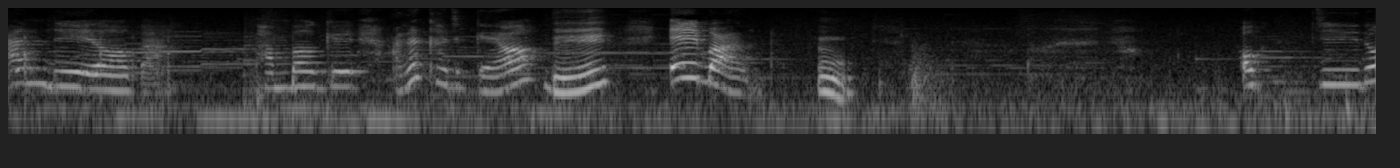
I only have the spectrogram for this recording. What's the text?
안 들어가 반복을 알려줄게요 네. 1번 응. 억지로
